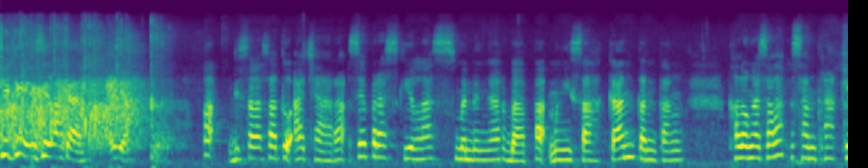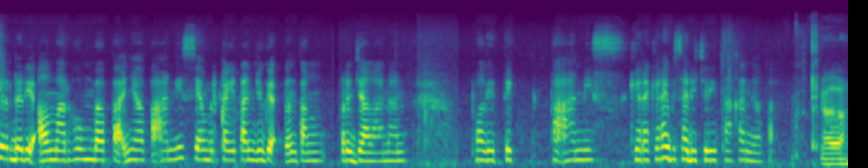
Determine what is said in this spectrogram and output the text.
Ciki, silakan. Iya. Pak, di salah satu acara saya pernah sekilas mendengar Bapak mengisahkan tentang kalau nggak salah pesan terakhir dari almarhum bapaknya Pak Anies yang berkaitan juga tentang perjalanan politik Pak Anies. Kira-kira bisa diceritakan nggak Pak? Uh,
